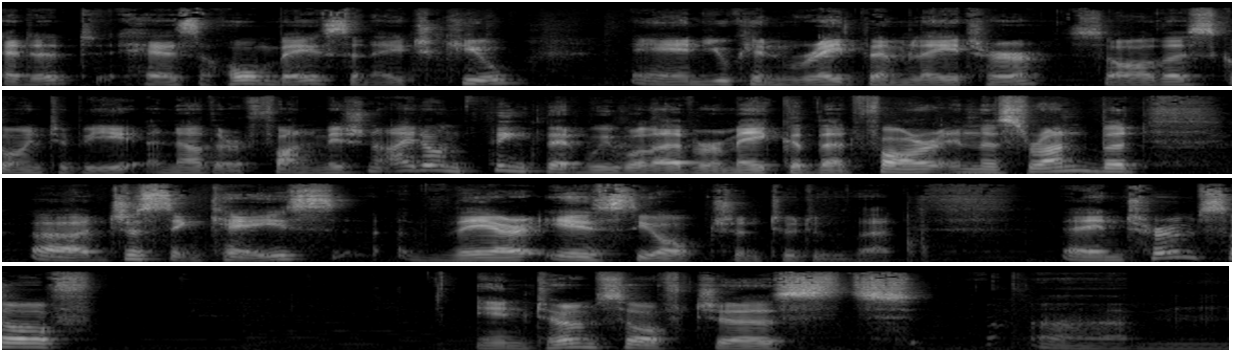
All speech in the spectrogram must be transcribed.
added has a home base, an HQ, and you can rate them later. So this is going to be another fun mission. I don't think that we will ever make it that far in this run, but uh, just in case, there is the option to do that. In terms of in terms of just um,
